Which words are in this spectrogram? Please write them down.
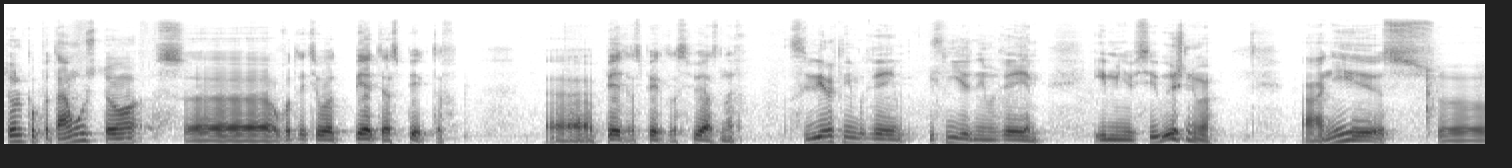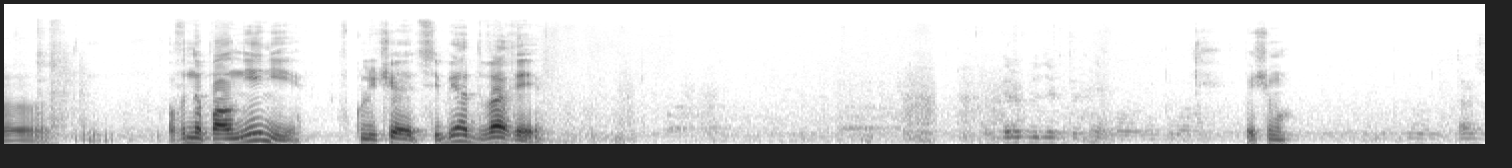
только потому, что с, э, вот эти вот пять аспектов, э, пять аспектов, связанных с верхним Геем и с нижним Геем имени Всевышнего, они с, э, в наполнении включают в себя два Гея. Во-первых, людей так не было, не было. Почему? Ну, так же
